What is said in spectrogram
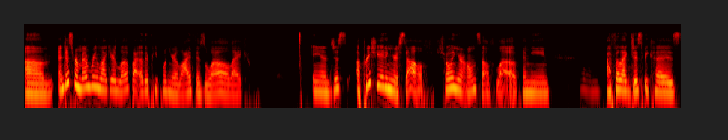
Um, and just remembering like you're loved by other people in your life as well. Like and just appreciating yourself, showing your own self love. I mean, mm. I feel like just because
